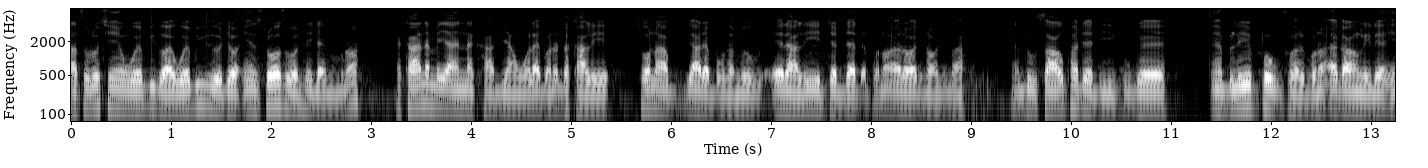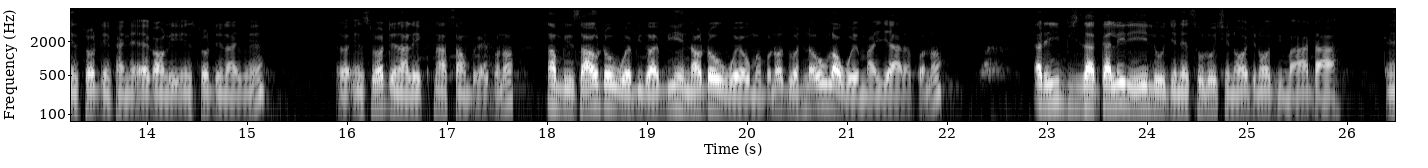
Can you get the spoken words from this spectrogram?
ဒါဆိုလို့ရှိရင်ဝယ်ပြီးသွားဝယ်ပြီးဆိုတော့ကျွန်တော် install ဆိုတော့နှိပ်လိုက်မှာပေါ့နော်တစ်ခါနဲ့မရနှစ်ခါပြန်ဝယ်လိုက်ပေါ့နော်တစ်ခါလေးစောနာပြတဲ့ပုံစံမျိုးအဲ့ဒါလေးတက်တက်တယ်ပေါ့နော်အဲ့တော့ကျွန်တော်ဒီမှာသူစာအုပ်ဖတ်တဲ့ဒီ Google Play Book ဆိုတာပေါ့နော် account လေးလည်း install တင်ခိုင်းတဲ့ account လေး install တင်လိုက်မယ်အဲ့တော့ install တင်တာလေးခဏစောင့်ပြလိုက်ပေါ့နော်စောင့်ပြီးစာအုပ်တော့ဝယ်ပြီးသွားပြီးရင်နောက်တော့ဝယ်အောင်မယ်ပေါ့နော်သူကနှစ်အုပ်လောက်ဝယ်မှရတာပေါ့နော်အဲ့ဒီ visa ကတ်လေးတွေလိုချင်တယ်ဆိုလို့ရှင်တော့ကျွန်တော်ဒီမှာဒါအဲ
